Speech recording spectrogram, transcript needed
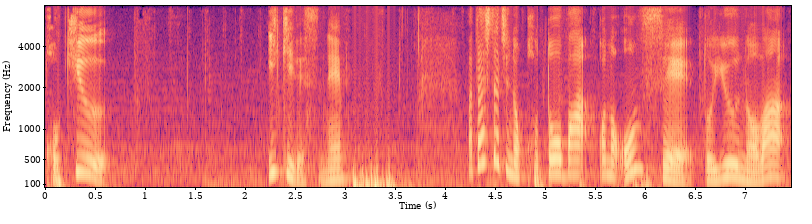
呼吸息ですね私たちの言葉この音声というのは、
